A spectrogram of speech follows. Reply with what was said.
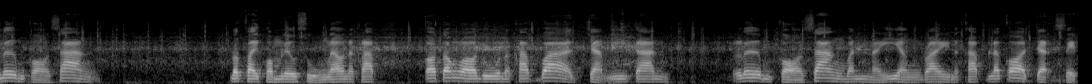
เริ่มก่อสร้าง รถไฟความเร็วสูงแล้วนะครับ ก็ต้องรอดูนะครับว่าจะมีการเริ่มก่อสร้างวันไหนอย่างไรนะครับ แล้วก็จะเสร็จ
